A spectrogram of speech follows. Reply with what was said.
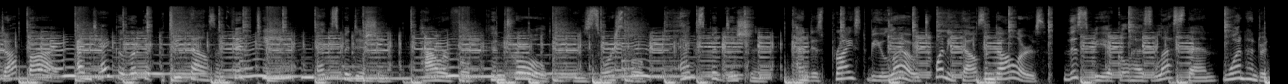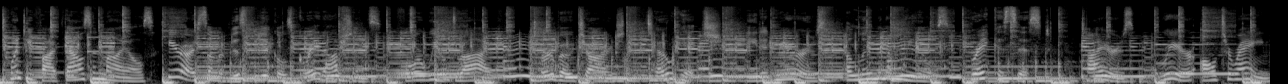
Stop by and take a look at the 2015 Expedition. Powerful, controlled, resourceful. Expedition and is priced below $20,000. This vehicle has less than 125,000 miles. Here are some of this vehicle's great options. Four-wheel drive, turbocharged, tow hitch, heated mirrors, aluminum wheels, brake assist, tires, rear all-terrain,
